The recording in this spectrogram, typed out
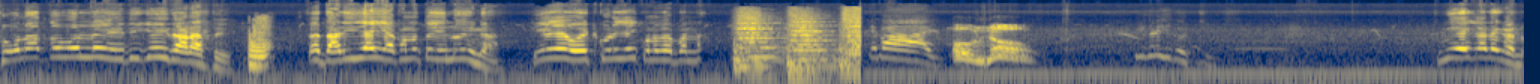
সোনা তো বলল এদিকেই দাঁড়াতে। তা দাঁড়িয়ে যাই এখনও তো এলোই না। ঠিক আছে ওয়েট করে যাই কোনো ব্যাপার না। ভাই। ও নো কি করছিস? তুই এখানে কেন?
